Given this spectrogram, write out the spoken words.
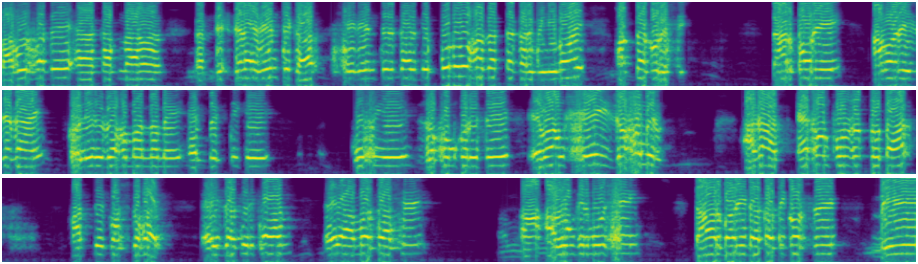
বাবুরহাটে এক আপনার রেন্টেকার, সেই রেন্টেকারকে পনেরো হাজার টাকার বিনিময়ে হত্যা করেছে। তারপরে আমার এই জায়গায় খলিলুর রহমান নামে এক ব্যক্তিকে কুপিয়ে জখম করেছে এবং সেই জখমের আঘাত এখন পর্যন্ত তার হাঁটতে কষ্ট হয়। এই জাকির খান, এই আমার পাশে আলমগীর মুন্সি, তার বাড়ি ডাকাতি করছে, মেয়ে,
